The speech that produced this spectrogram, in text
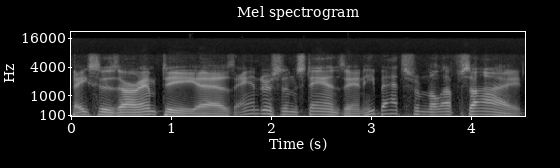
Bases are empty as Anderson stands in. He bats from the left side.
